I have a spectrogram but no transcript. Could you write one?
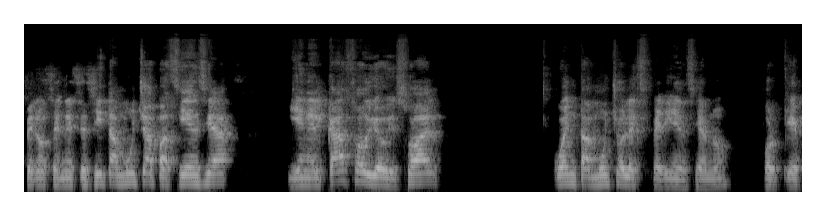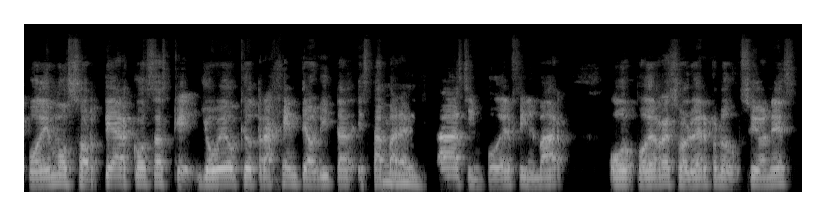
pero se necesita mucha paciencia y en el caso audiovisual cuenta mucho la experiencia, ¿no? Porque podemos sortear cosas que yo veo que otra gente ahorita está paralizada sin poder filmar o poder resolver producciones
